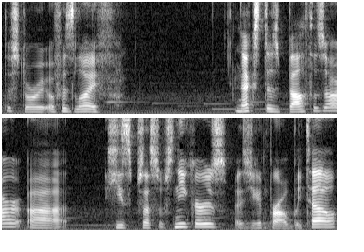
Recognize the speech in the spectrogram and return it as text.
the story of his life. Next is Balthazar. Uh, He's obsessed with sneakers, as you can probably tell,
